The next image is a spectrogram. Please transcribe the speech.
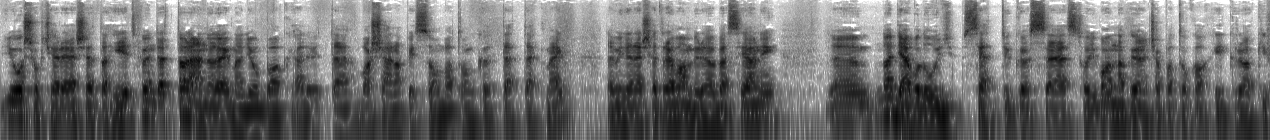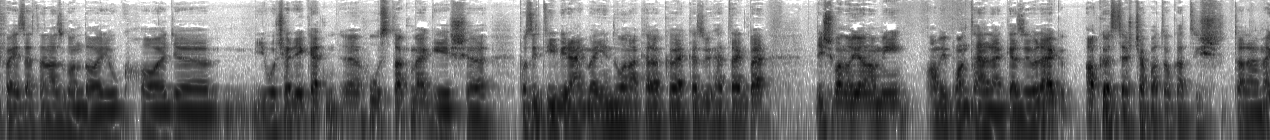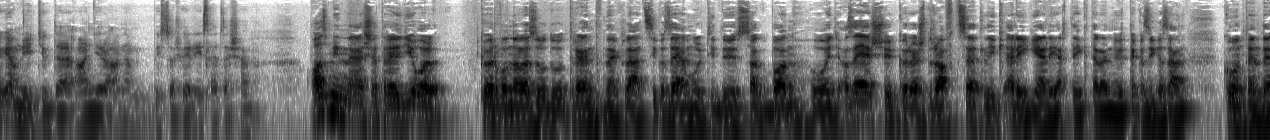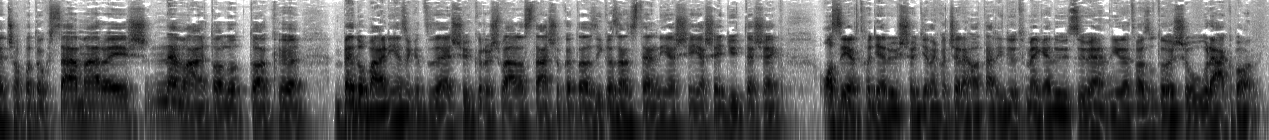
jó sok csere esett a hétfőn, de talán a legnagyobbak előtte vasárnap és szombaton köttettek meg, de minden esetre van miről beszélni. Nagyjából úgy szedtük össze ezt, hogy vannak olyan csapatok, akikről kifejezetten azt gondoljuk, hogy jó cseréket húztak meg, és pozitív irányba indulnak el a következő hetekbe, és van olyan, ami, ami pont ellenkezőleg. A köztes csapatokat is talán megemlítjük, de annyira nem biztos, hogy részletesen. Az minden esetre egy jól körvonalazódó trendnek látszik az elmúlt időszakban, hogy az első körös draft setlik eléggé elértéktelenültek az igazán contender csapatok számára, és nem általodtak ö, bedobálni ezeket az első körös választásokat az igazán Stanley esélyes együttesek azért, hogy erősödjenek a cserehatáridőt megelőzően, illetve az utolsó órákban.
